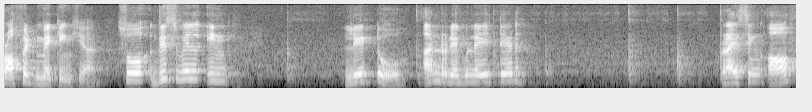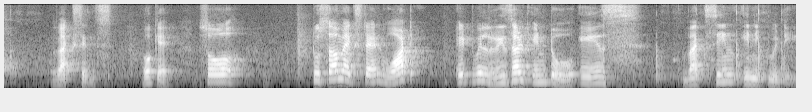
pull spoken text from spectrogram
profit making here. So, this will in lead to unregulated pricing of vaccines. Okay. So, to some extent what it will result into is vaccine inequity.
